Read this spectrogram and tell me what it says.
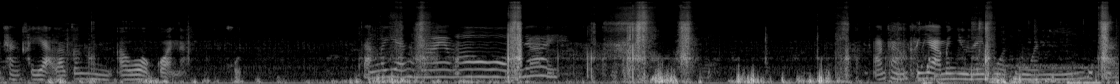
ว่าถังขยะเราต้องเอาออกก่อนนะขนถังขยะทำไมอะเอาออกไม่ได้อ๋อถังขยะมันอยู่ในหมวดหมู่อันนี้หรือเปล่า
